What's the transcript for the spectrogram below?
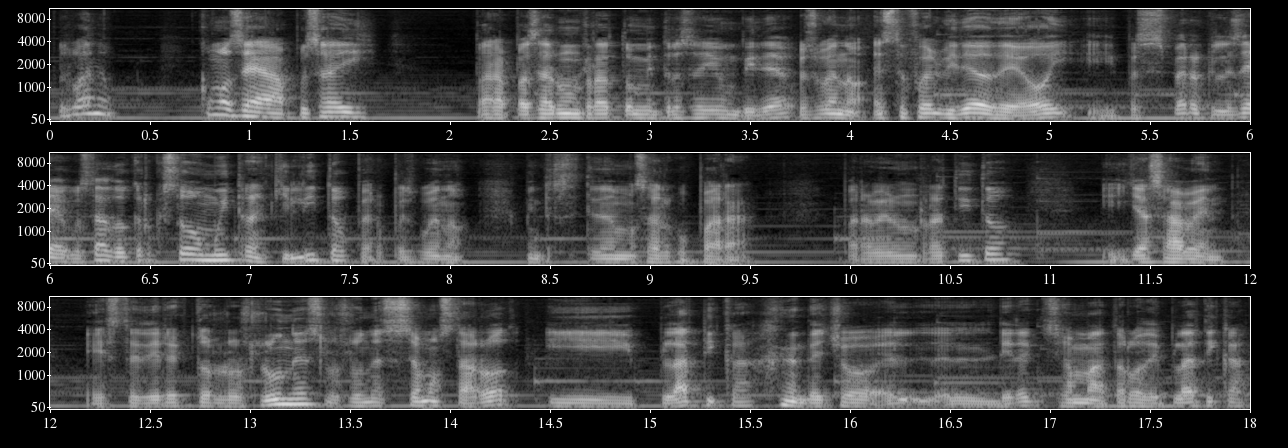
Pues bueno, como sea, pues ahí para pasar un rato mientras hay un video. Pues bueno, este fue el video de hoy y pues espero que les haya gustado. Creo que estuvo muy tranquilito, pero pues bueno, mientras tenemos algo para, para ver un ratito. Y ya saben, este directo los lunes, los lunes hacemos tarot y plática. De hecho, el, directo se llama tarot y plática.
